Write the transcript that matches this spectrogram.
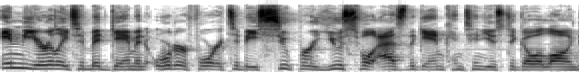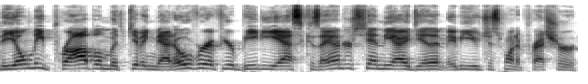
in the early to mid game in order for it to be super useful as the game continues to go along. The only problem with giving that over if you're BDS, because I understand the idea that maybe you just want to pressure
